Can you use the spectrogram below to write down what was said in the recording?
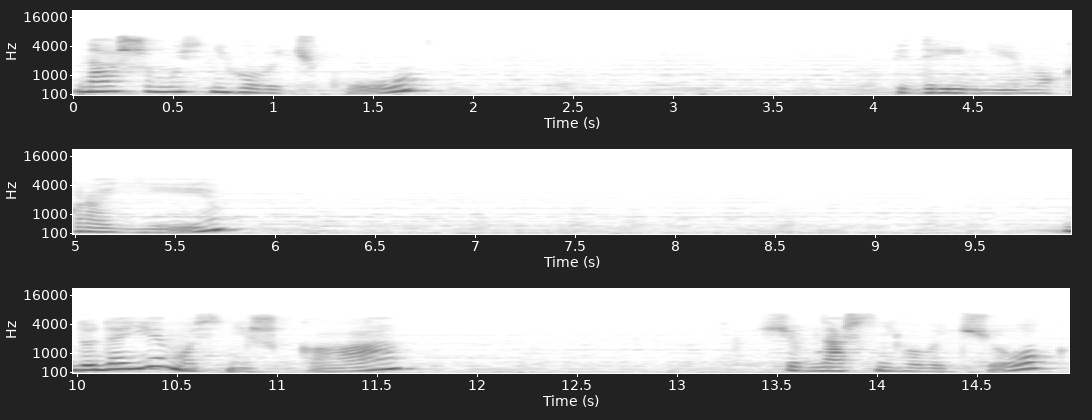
нашому сніговичку, підрівнюємо краї, додаємо сніжка, щоб наш сніговичок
